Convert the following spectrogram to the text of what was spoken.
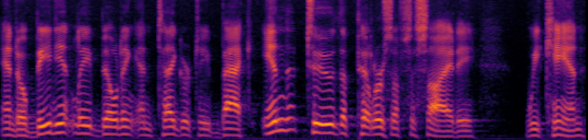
and obediently building integrity back into the pillars of society, we can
